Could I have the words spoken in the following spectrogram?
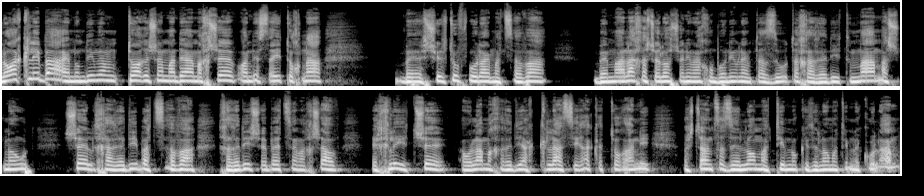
לא רק ליבה, הם לומדים גם תואר ראשון במדעי המחשב, או הנדסאי תוכנה, בשיתוף פעולה עם הצבא. במהלך השלוש שנים אנחנו בונים להם את הזהות החרדית, מה המשמעות של חרדי בצבא, חרדי שבעצם עכשיו החליט שהעולם החרדי הקלאסי, רק התורני, השטנץ הזה לא מתאים לו כי זה לא מתאים לכולם,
